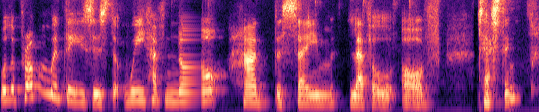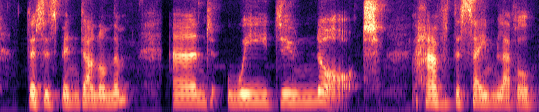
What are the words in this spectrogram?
Well, the problem with these is that we have not had the same level of testing that has been done on them. And we do not have the same level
